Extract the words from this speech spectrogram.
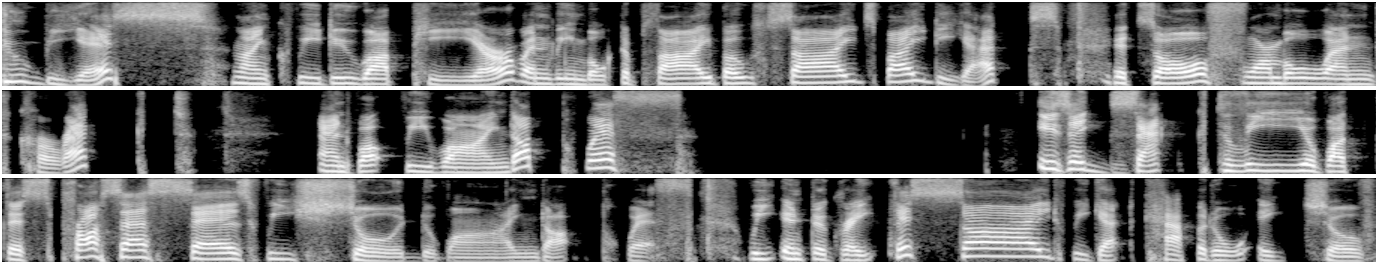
dubious like we do up here when we multiply both sides by dx. It's all formal and correct. And what we wind up with is exactly what this process says we should wind up with. We integrate this side, we get capital H of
